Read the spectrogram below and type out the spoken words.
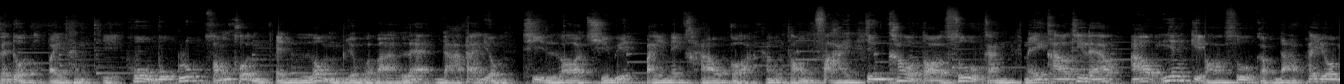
กระโดดออกไปทันที ผู้บุกลุกสองคนเป็นล่มยมบาลและดาบพระยมที่รอดชีวิตไปในคราวก่อนทั้งสองฝ่ายจึงเข้าต่อสู้กัน ในคราวที่แล้วเอาเอี้ยงกิต่อสู้กับดาบพระยม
